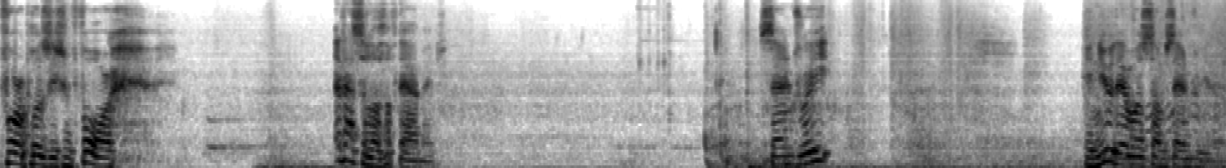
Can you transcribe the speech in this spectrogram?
for position four, and that's a lot of damage. Sentry. He knew there was some sentry there,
